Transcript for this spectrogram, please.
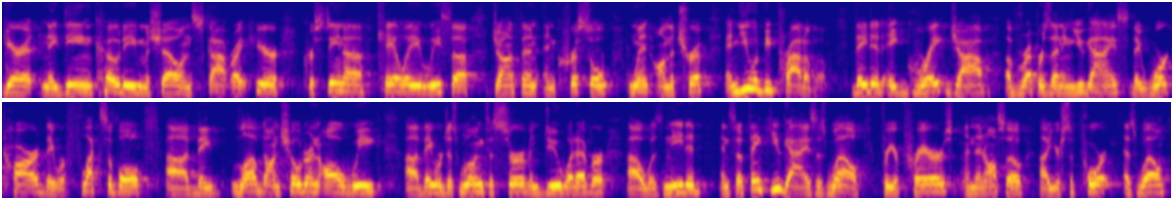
Garrett, Nadine, Cody, Michelle, and Scott right here. Christina, Kaylee, Lisa, Jonathan, and Crystal went on the trip, and you would be proud of them. They did a great job of representing you guys. They worked hard, they were flexible, uh, they loved on children all week. Uh, they were just willing to serve and do whatever uh, was needed. And so, thank you guys as well for your prayers and then also uh, your support as well,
